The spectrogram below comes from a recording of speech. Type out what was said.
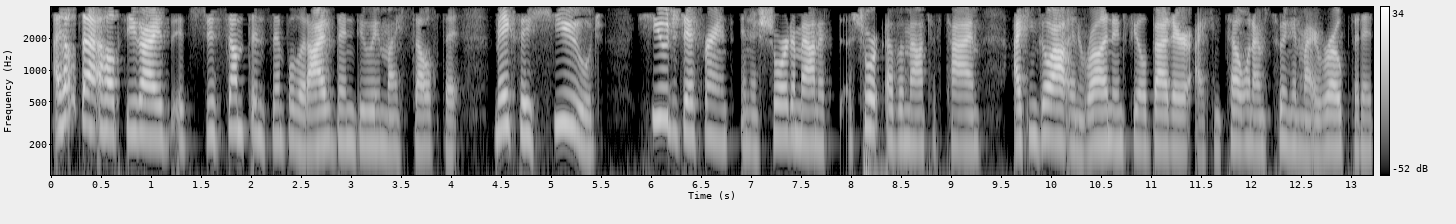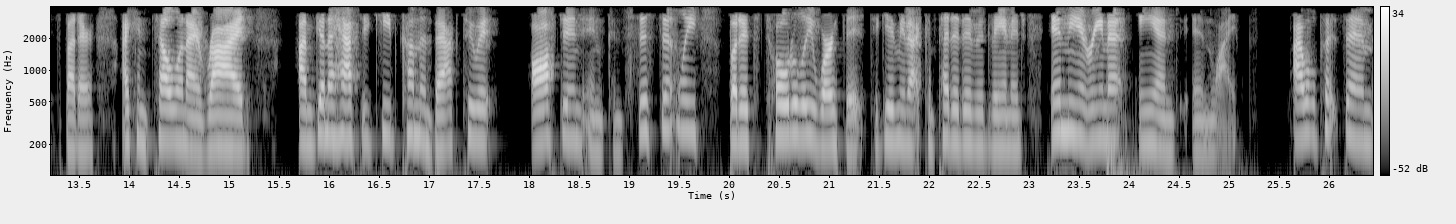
I hope that helps you guys. It's just something simple that I've been doing myself that makes a huge huge difference in a short amount of a short of amount of time. I can go out and run and feel better. I can tell when I'm swinging my rope that it's better. I can tell when I ride. I'm going to have to keep coming back to it often and consistently, but it's totally worth it to give me that competitive advantage in the arena and in life. I will put some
